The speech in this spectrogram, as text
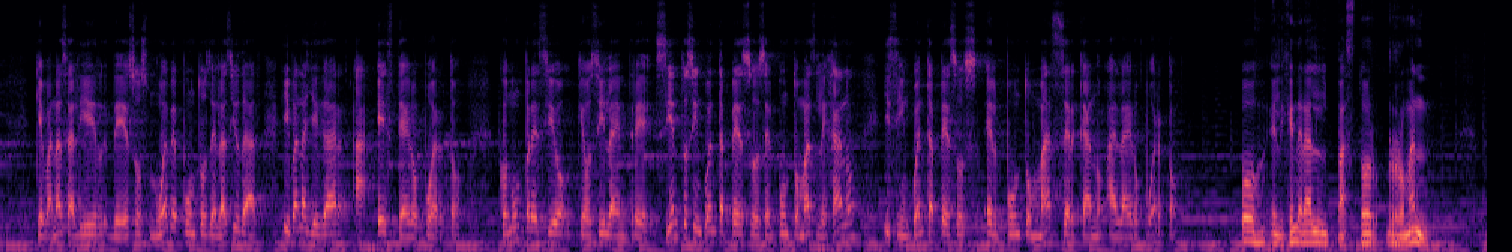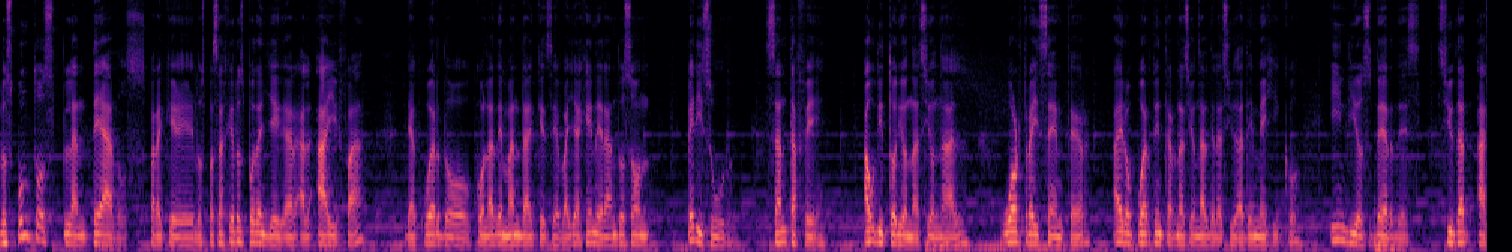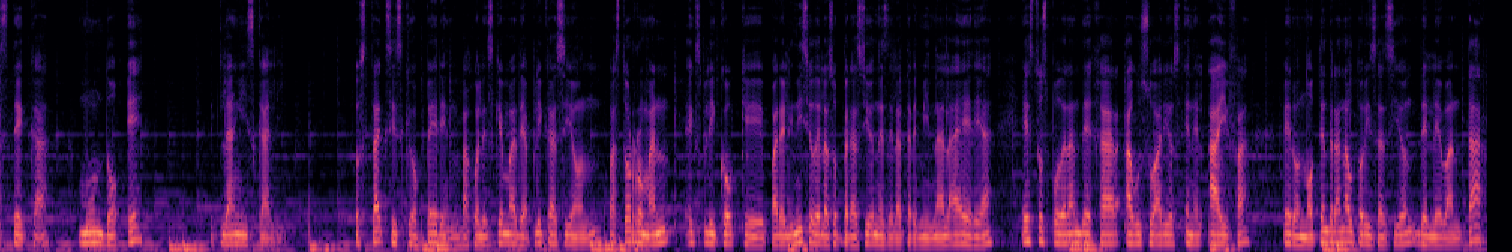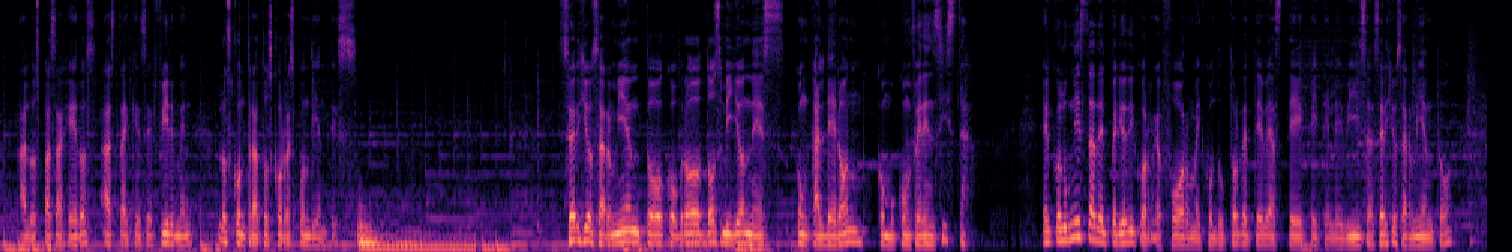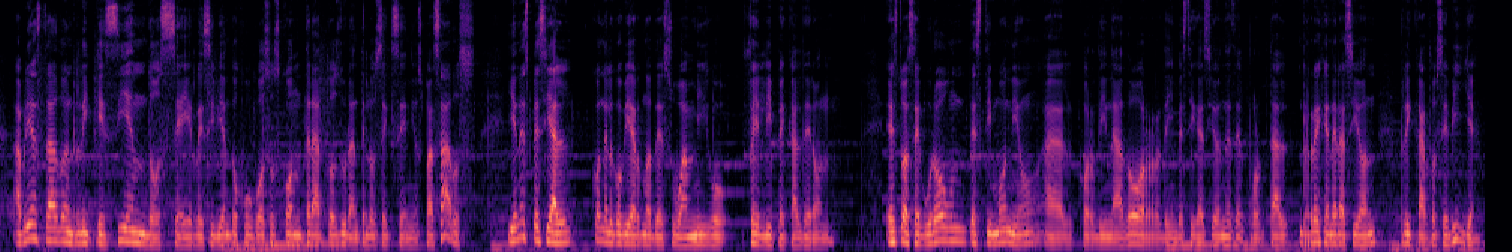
que van a salir de esos nueve puntos de la ciudad y van a llegar a este aeropuerto con un precio que oscila entre 150 pesos el punto más lejano y 50 pesos el punto más cercano al aeropuerto. El general Pastor Román. Los puntos planteados para que los pasajeros puedan llegar al AIFA, de acuerdo con la demanda que se vaya generando, son Perisur, Santa Fe, Auditorio Nacional, World Trade Center, Aeropuerto Internacional de la Ciudad de México, Indios Verdes, Ciudad Azteca, Mundo E, Itlán Izcalli. Los taxis que operen bajo el esquema de aplicación, Pastor Román explicó que para el inicio de las operaciones de la terminal aérea, estos podrán dejar a usuarios en el AIFA pero no tendrán autorización de levantar a los pasajeros hasta que se firmen los contratos correspondientes. Sergio Sarmiento cobró 2 millones con Calderón como conferencista. El columnista del periódico Reforma y conductor de TV Azteca y Televisa, Sergio Sarmiento, habría estado enriqueciéndose y recibiendo jugosos contratos durante los sexenios pasados y en especial con el gobierno de su amigo Felipe Calderón. Esto aseguró un testimonio al coordinador de investigaciones del portal Regeneración, Ricardo Sevilla.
